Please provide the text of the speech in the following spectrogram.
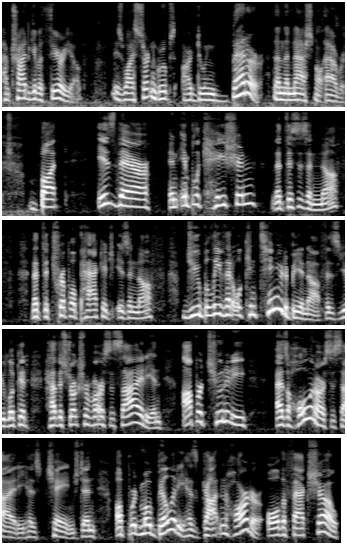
have tried to give a theory of is why certain groups are doing better than the national average. But is there an implication that this is enough? That the triple package is enough? Do you believe that it will continue to be enough as you look at how the structure of our society and opportunity as a whole in our society has changed and upward mobility has gotten harder. All the facts show.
